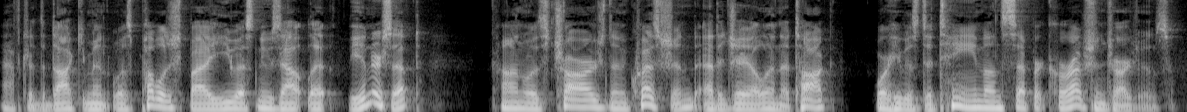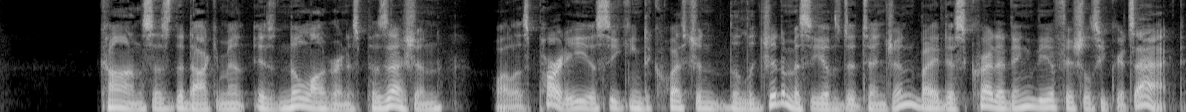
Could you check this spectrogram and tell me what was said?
After the document was published by U.S. news outlet The Intercept, Khan was charged and questioned at a jail in Attock, where he was detained on separate corruption charges. Khan says the document is no longer in his possession, while his party is seeking to question the legitimacy of his detention by discrediting the Official Secrets Act.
